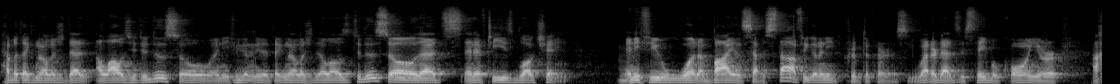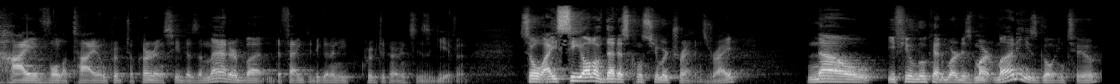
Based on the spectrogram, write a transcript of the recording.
have a technology that allows you to do so. And if you're gonna need a technology that allows you to do so, that's NFTs, blockchain. Mm-hmm. And if you want to buy and sell stuff, you're gonna need cryptocurrency, whether that's a stable coin or a high volatile cryptocurrency doesn't matter, but the fact that you're going to need cryptocurrency is a given. So I see all of that as consumer trends, right? Now, if you look at where the smart money is going to,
